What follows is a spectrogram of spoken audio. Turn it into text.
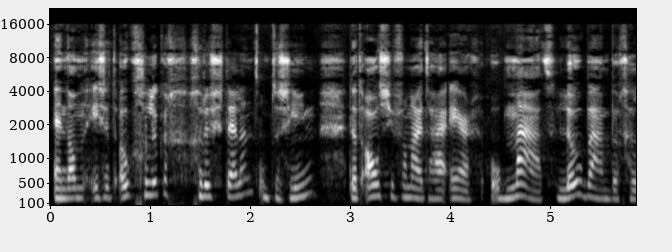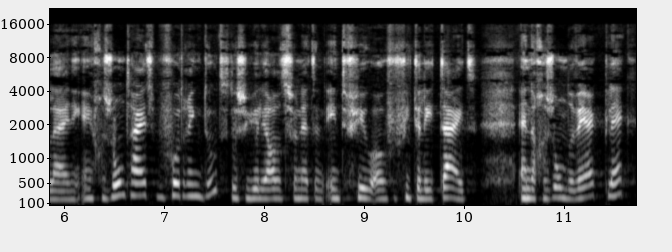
En dan is het ook gelukkig geruststellend om te zien dat als je vanuit HR op maat loopbaanbegeleiding en gezondheidsbevordering doet. Dus jullie hadden het zo net een interview over vitaliteit en de gezonde werkplek.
